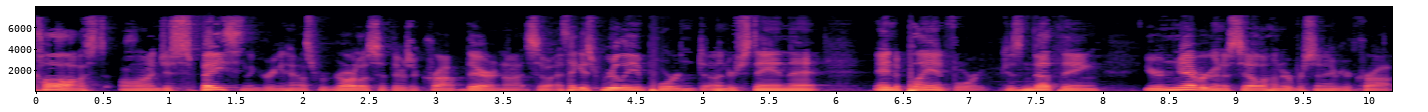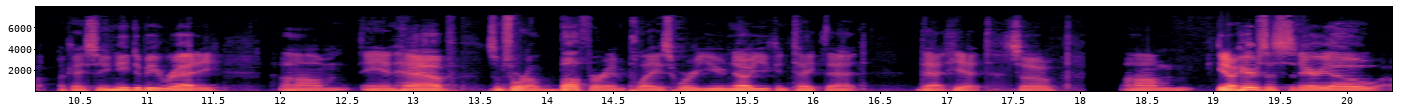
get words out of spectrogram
cost on just space in the greenhouse, regardless if there's a crop there or not. So I think it's really important to understand that and to plan for it because nothing, you're never going to sell 100% of your crop. Okay, so you need to be ready um, and have some sort of buffer in place where you know you can take that that hit. So, um, you know, here's a scenario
